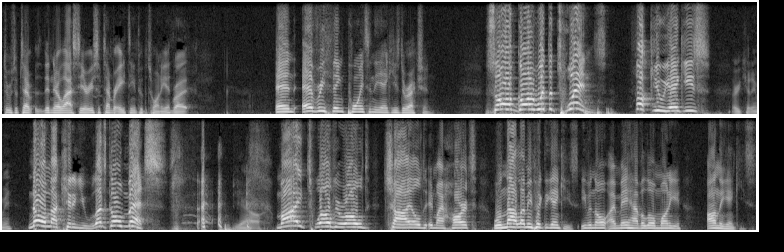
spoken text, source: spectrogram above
through September in their last series, September 18th through the 20th, Right. and everything points in the Yankees' direction. So I'm going with the Twins. Fuck you, Yankees. Are you kidding me? No, I'm not kidding you. Let's go Mets. Yeah. My 12 year old child in my heart will not let me pick the Yankees, even though I may have a little money on the Yankees.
